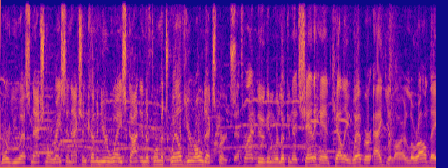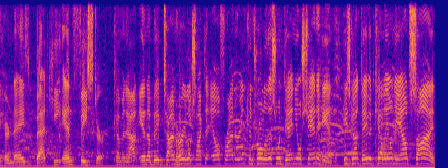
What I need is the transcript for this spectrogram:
More U.S. national racing action coming your way, Scott, in the form of 12-year-old experts. That's right, Dugan. We're looking at Shanahan, Kelly, Weber, Aguilar, Loralde, Hernandez, Batke, and Feaster. Coming out in a big-time hurry. Looks like the elf rider in control of this one, Daniel Shanahan. He's got David Kelly on the outside.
